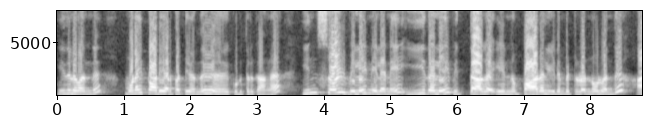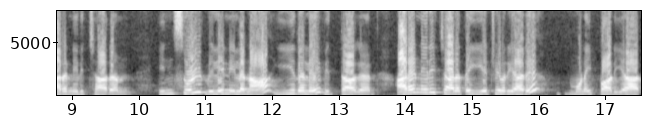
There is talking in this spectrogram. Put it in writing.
இதில் வந்து முனைப்பாடியார் பற்றி வந்து கொடுத்துருக்காங்க. இன்சொல் விளைநிலனே ஈதலே வித்தாக என்னும் பாடல் இடம்பெற்றுள்ள நூல் வந்து அறநெறிச்சாரம். இன்சொல் விளைநிலனா ஈதலே வித்தாக. அறநெறிச்சாரத்தை இயற்றியவர் யாரு? முனைப்பாடியார்.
